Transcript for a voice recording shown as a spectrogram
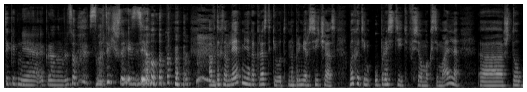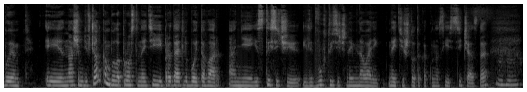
тыкать мне экраном в лицо, смотри, что я сделала. А вдохновляет меня как раз-таки вот, например, сейчас мы хотим упростить все максимально, а, чтобы и нашим девчонкам было просто найти и продать любой товар, а не из тысячи или двух тысяч наименований найти что-то, как у нас есть сейчас, да. Угу.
